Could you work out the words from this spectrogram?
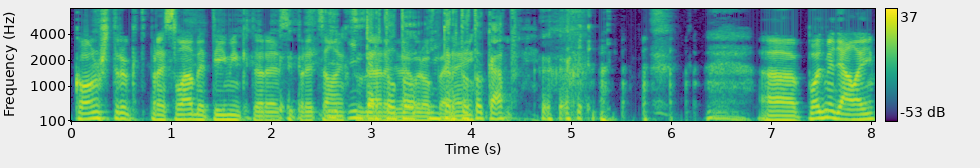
konštrukt pre slabé týmy, ktoré si predsa len chcú Inter toto, v Európe. Inter toto Cup. Uh, poďme ďalej.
